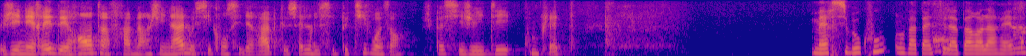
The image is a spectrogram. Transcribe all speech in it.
générer des rentes inframarginales aussi considérables que celles de ses petits voisins. Je ne sais pas si j'ai été complète. Merci beaucoup. On va passer la parole à Rennes.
